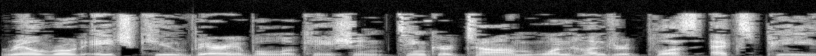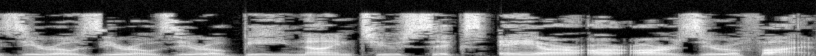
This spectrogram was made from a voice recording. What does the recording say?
Railroad HQ variable location Tinker Tom 100 plus XP 000B926 ARRR05.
